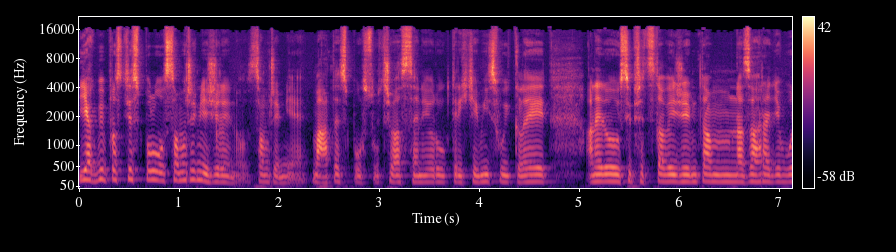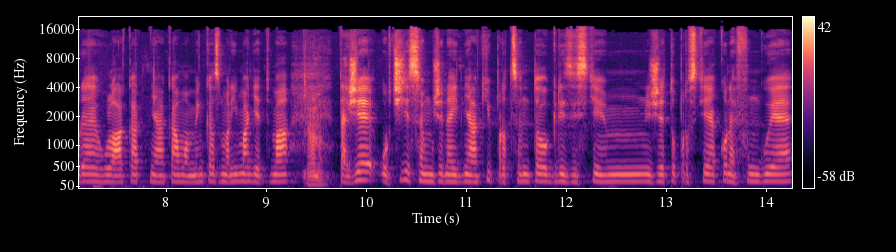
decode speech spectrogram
jak by prostě spolu samozřejmě žili. No, samozřejmě máte spoustu třeba seniorů, kteří chtějí mít svůj klid a nedovedou si představit, že jim tam na zahradě bude hulákat nějaká maminka s malýma dětma. Ano. Takže určitě se může najít nějaký procento, kdy zjistím, že to prostě jako nefunguje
